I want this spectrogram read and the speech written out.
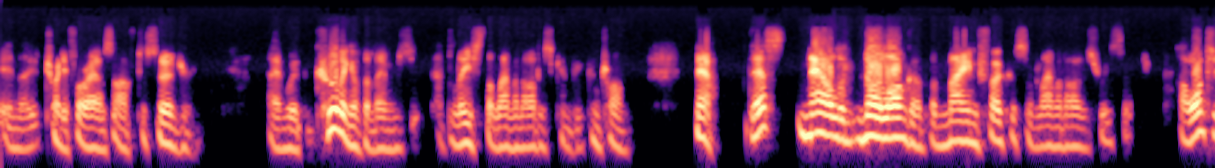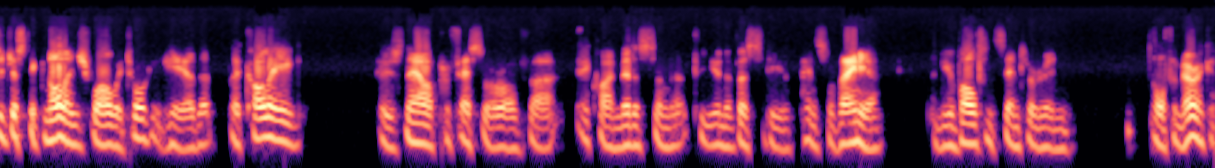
in the 24 hours after surgery. And with cooling of the limbs, at least the laminitis can be controlled. Now, that's now no longer the main focus of laminitis research. I want to just acknowledge while we're talking here that the colleague who's now a professor of uh, equine medicine at the University of Pennsylvania, the New Bolton Center in North America,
